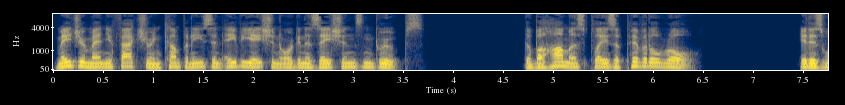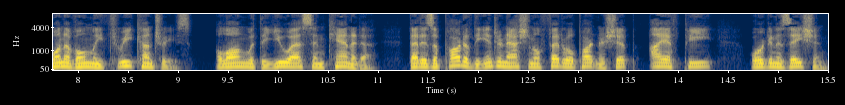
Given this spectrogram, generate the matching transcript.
major manufacturing companies and aviation organizations and groups. The Bahamas plays a pivotal role. It is one of only three countries, along with the US and Canada, that is a part of the International Federal Partnership, IFP, organization,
